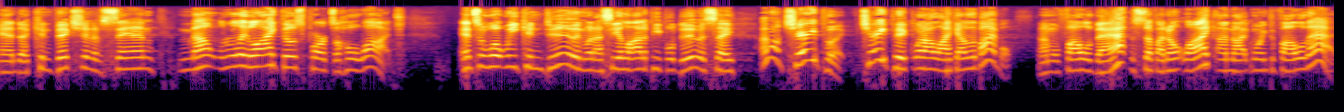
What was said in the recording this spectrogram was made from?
and a conviction of sin. Not really like those parts a whole lot. And so what we can do, and what I see a lot of people do, is say, I'm going to cherry pick, cherry pick what I like out of the Bible. I'm going to follow that. The stuff I don't like, I'm not going to follow that.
